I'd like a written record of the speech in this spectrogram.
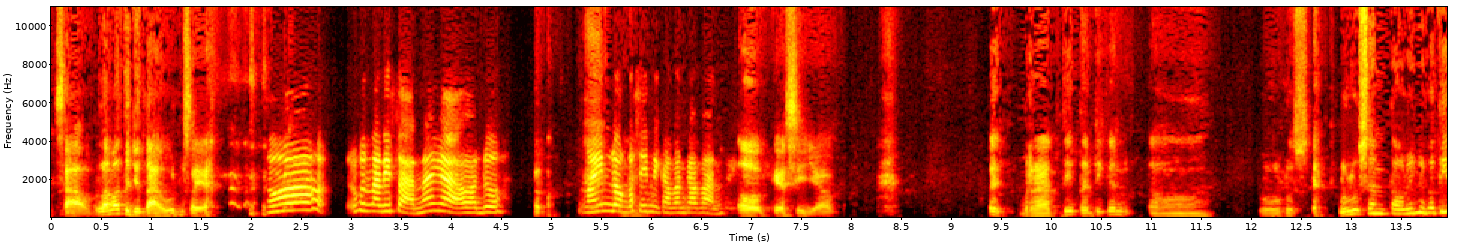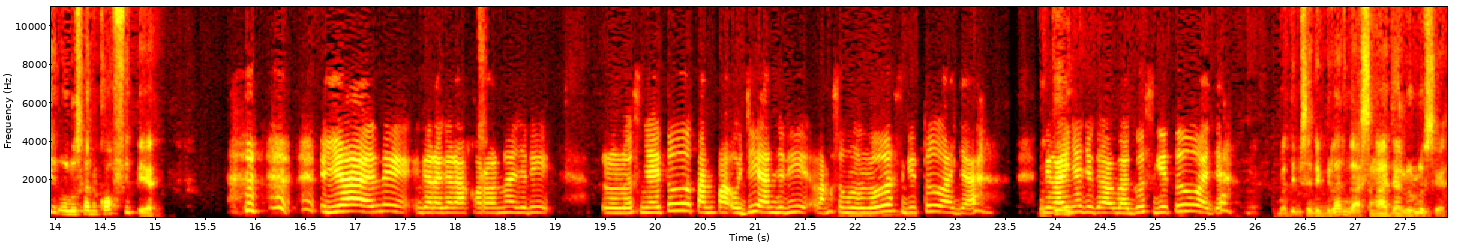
sa- lama tujuh tahun saya. Oh, pernah di sana ya? Waduh. Main dong ke sini kapan-kapan. Oke siap. Eh berarti tadi kan eh, lulus, eh lulusan tahun ini berarti lulusan COVID ya? Iya, ini gara-gara corona jadi lulusnya itu tanpa ujian, jadi langsung lulus gitu aja. Berarti, Nilainya juga bagus gitu aja. berarti bisa dibilang nggak sengaja lulus ya?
